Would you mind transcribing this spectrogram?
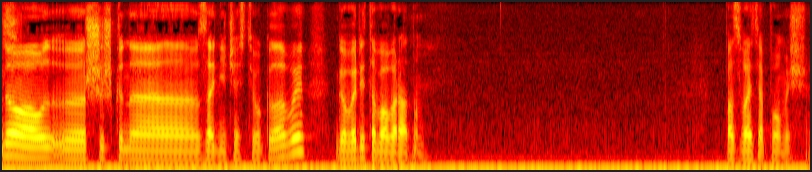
Но э, шишка на задней части его головы говорит об обратном. Позвать о помощи.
